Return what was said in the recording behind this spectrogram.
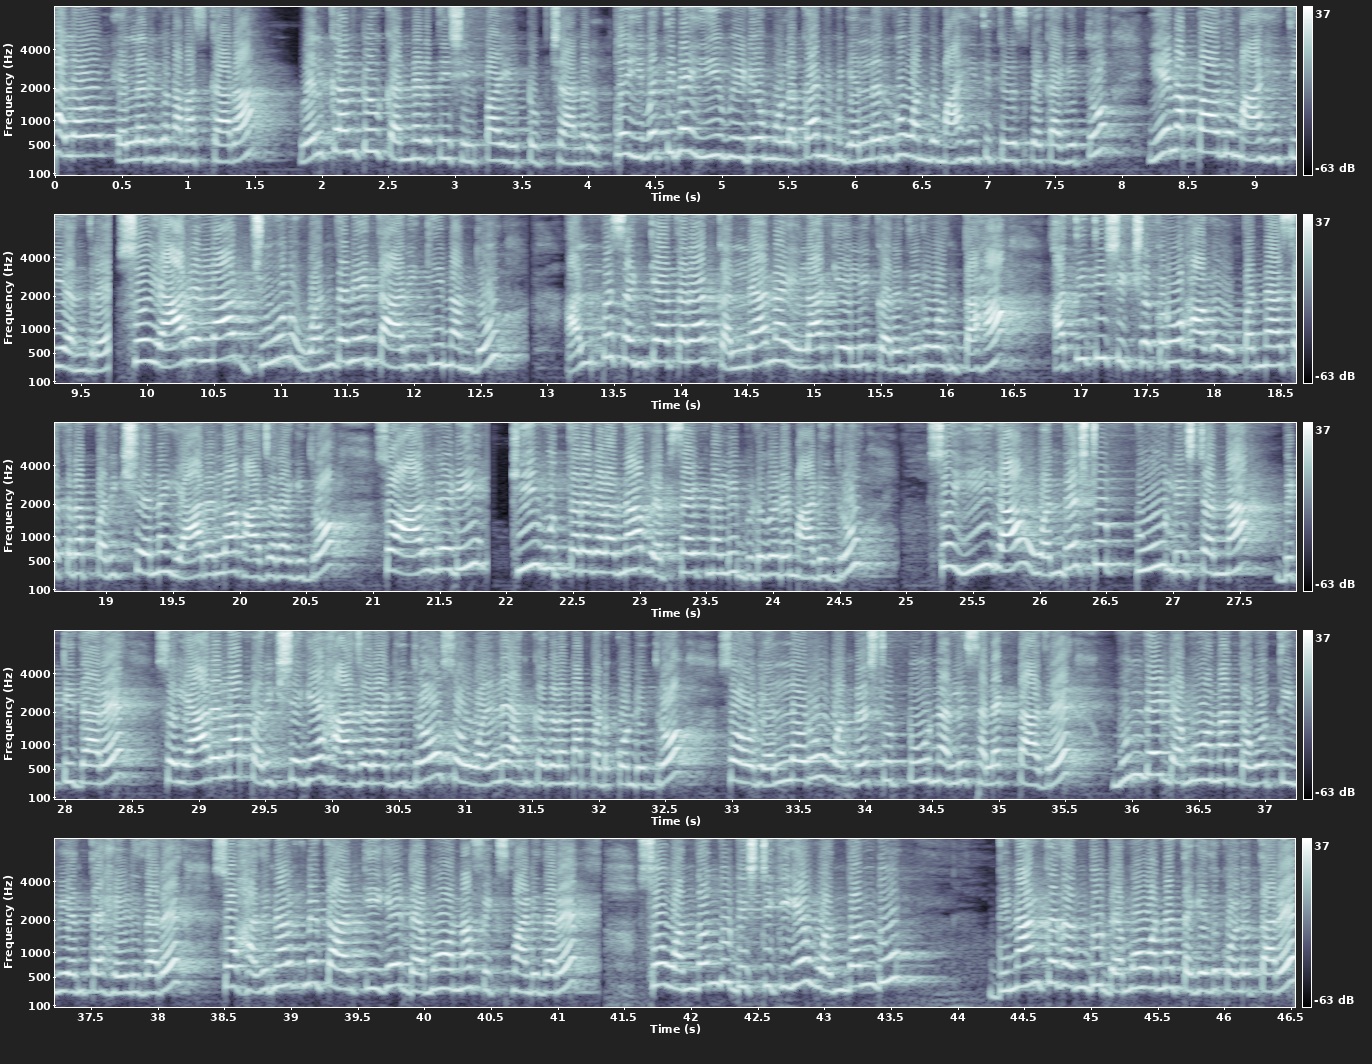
Hello, ಎಲ್ಲರಿಗೂ ನಮಸ್ಕಾರ. Welcome to Kannadathi Shilpa YouTube channel ಇವತ್ತಿನ ಈ ವಿಡಿಯೋ ಮೂಲಕ ನಿಮಗೆಲ್ಲರಿಗೂ ಒಂದು ಮಾಹಿತಿ ತಿಳಿಸ್ಬೇಕಾಗಿತ್ತು. ಏನಪ್ಪಾ ಅದು ಮಾಹಿತಿ ಅಂದ್ರೆ ಸೊ ಯಾರೆಲ್ಲ ಜೂನ್ ಒಂದನೇ ತಾರೀಕಿನಂದು ಅಲ್ಪಸಂಖ್ಯಾತರ ಕಲ್ಯಾಣ ಇಲಾಖೆಯಲ್ಲಿ ಕರೆದಿರುವಂತಹ ಅತಿಥಿ ಶಿಕ್ಷಕರು ಹಾಗೂ ಉಪನ್ಯಾಸಕರ ಪರೀಕ್ಷೆಯನ್ನ ಯಾರೆಲ್ಲ ಹಾಜರಾಗಿದ್ರೋ ಸೊ ಆಲ್ರೆಡಿ ಕೀ ಉತ್ತರಗಳನ್ನ ವೆಬ್ಸೈಟ್ನಲ್ಲಿ ಬಿಡುಗಡೆ ಮಾಡಿದ್ರು. ಸೊ ಈಗ ಒಂದಷ್ಟು ಟೂ ಲಿಸ್ಟನ್ನು ಬಿಟ್ಟಿದ್ದಾರೆ. ಸೊ ಯಾರೆಲ್ಲ ಪರೀಕ್ಷೆಗೆ ಹಾಜರಾಗಿದ್ರೋ ಸೊ ಒಳ್ಳೆ ಅಂಕಗಳನ್ನ ಪಡ್ಕೊಂಡಿದ್ರು ಸೊ ಅವರೆಲ್ಲರೂ ಒಂದಷ್ಟು ಟೂನಲ್ಲಿ ಸೆಲೆಕ್ಟ್ ಆದ್ರೆ ಮುಂದೆ ಡೆಮೋವನ್ನು ತಗೋತೀವಿ ಅಂತ ಹೇಳಿದ್ದಾರೆ. ಸೊ ಹದಿನಾಲ್ಕನೇ ತಾರೀಕಿಗೆ ಡೆಮೋವನ್ನು ಫಿಕ್ಸ್ ಮಾಡಿದ್ದಾರೆ. ಸೊ ಒಂದೊಂದು ಡಿಸ್ಟಿಕ್ಕಿಗೆ ಒಂದೊಂದು ದಿನಾಂಕದಂದು ಡೆಮೋವನ್ನು ತೆಗೆದುಕೊಳ್ಳುತ್ತಾರೆ.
